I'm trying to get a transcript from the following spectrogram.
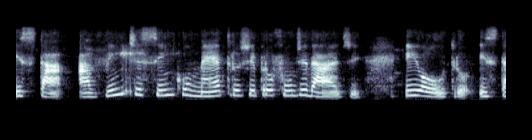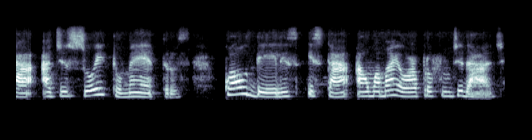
está a 25 metros de profundidade e outro está a 18 metros, qual deles está a uma maior profundidade?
